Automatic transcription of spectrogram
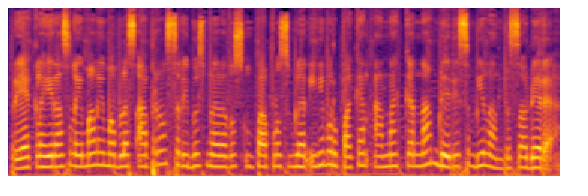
Pria kelahiran Sleman 15 April 1949 ini merupakan anak keenam dari sembilan bersaudara.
